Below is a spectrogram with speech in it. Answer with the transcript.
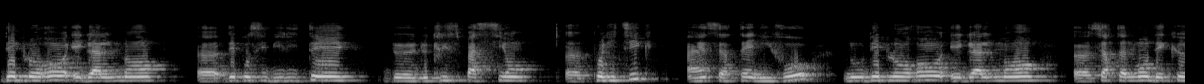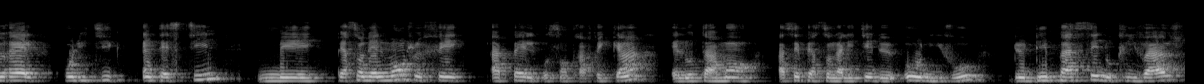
déplorons également des possibilités de, de crispation politique à un certain niveau. Nous déplorons également certainement des querelles politique intestine, mais personnellement, je fais appel aux Centrafricains et notamment à ces personnalités de haut niveau de dépasser nos clivages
